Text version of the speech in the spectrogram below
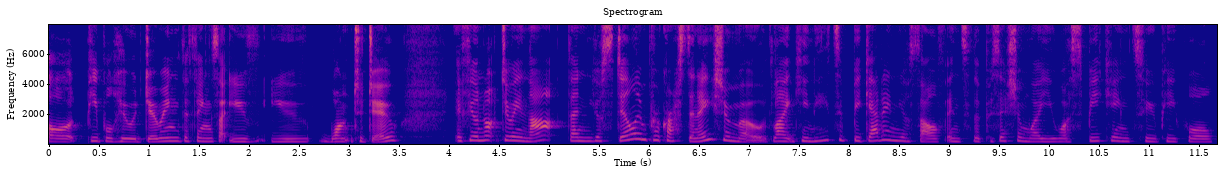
or people who are doing the things that you you want to do, if you're not doing that, then you're still in procrastination mode. Like you need to be getting yourself into the position where you are speaking to people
